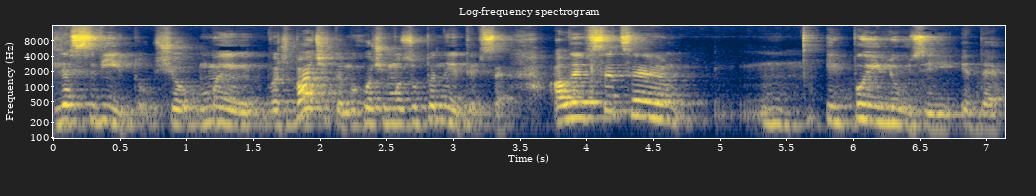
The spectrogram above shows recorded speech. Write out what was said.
для світу, що ми, ви ж бачите, ми хочемо зупинити все. Але все це і по ілюзії іде.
